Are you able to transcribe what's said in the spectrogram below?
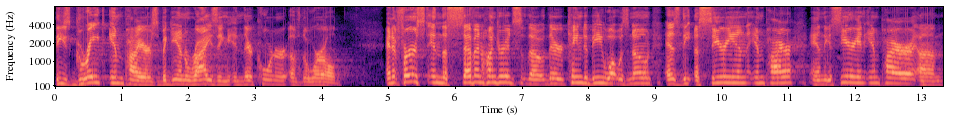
these great empires began rising in their corner of the world. And at first, in the 700s, though, there came to be what was known as the Assyrian Empire. And the Assyrian Empire um,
